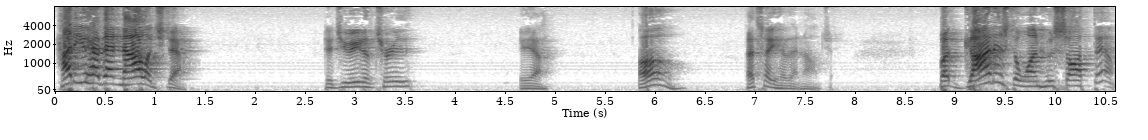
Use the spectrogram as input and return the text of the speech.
How do you have that knowledge now? Did you eat of the tree? Yeah. Oh, that's how you have that knowledge. But God is the one who sought them.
